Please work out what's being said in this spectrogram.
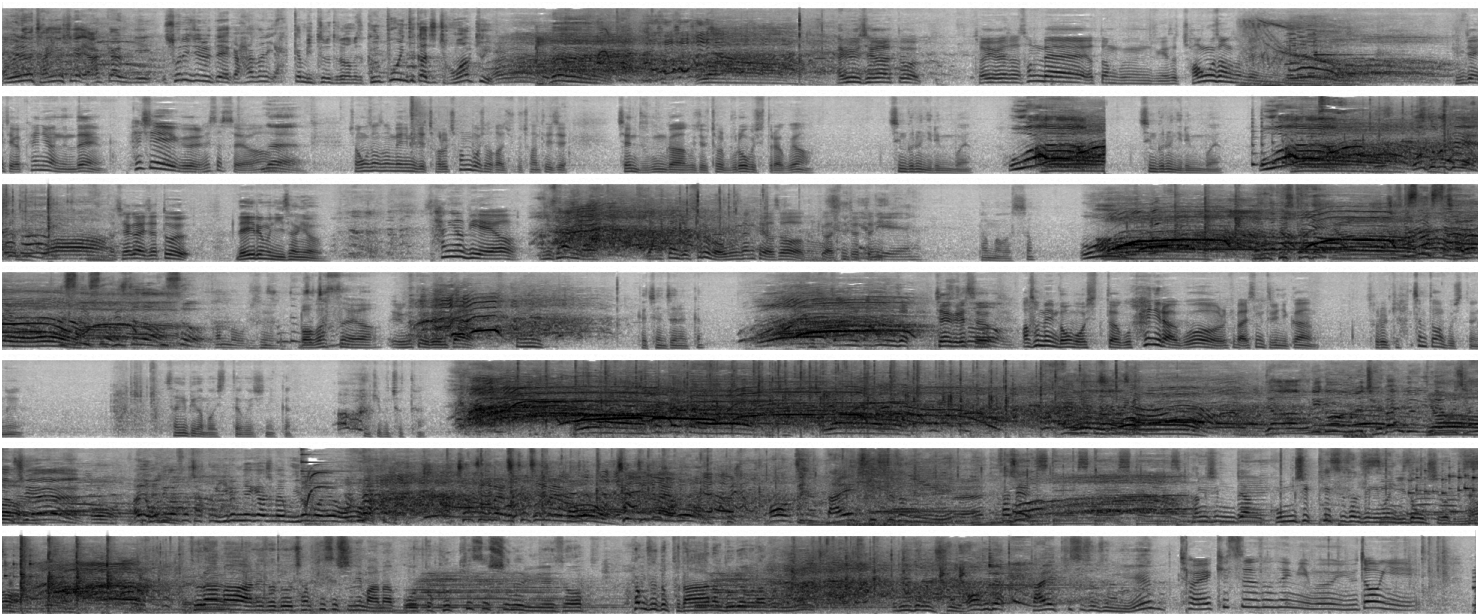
아, 왜냐면 장혁 씨가 약간 이 소리 지를 때 약간 하관이 약간 밑으로 들어가면서 그 포인트까지 정확히. 네. 와. 아, 그리고 제가 또 저희 회사 선배였던 분 중에서 정우성 선배님 굉장히 제가 팬이었는데 회식을 했었어요. 네. 정우성 선배님이 이제 저를 처음 보셔가지고 저한테 이제 쟨 누군가 하고 이제 저를 물어보시더라고요. 친구는 이름이 뭐야? 우와! 친구는 이름이 뭐야? 우와! 제가 이제 또 내 이름은 이상엽. 상엽이에요. 이상엽. 약간 이제 술을 먹은 상태여서 그렇게 말씀드렸더니 밥 먹었어? 먹었어요. 이러고 또 이러니까 선배님. 같이 한잔 할까? 같이 짠을 딱 하면서 제가 그랬어요. 아 선배님 너무 멋있다고 팬이라고 이렇게 말씀을 드리니까 저를 이렇게 한참 동안 보시더니 상희비가 멋있다고 해주니까 그럼 기분 좋다. 야, 우리 그 오늘 재발견인데 우리 상엽 씨의. 아니 어디 가서 자꾸 이름 얘기하지 말고 이런 거 해요. 춤추지 말고 춤추지 말고 춤추지 말고 어, 지금 나의 키스 선생님. 사실 강심장 공식 키스 선생님은 이동욱 씨거든요. 네. 드라마 안에서도 참 키스 씬이 많았고 또 그 키스 씬을 위해서 평소에도 부단한 노력을 하고 있는 이동욱 씨. 어, 근데 나의 키스 선생님. 저의 키스 선생님은 유정이.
